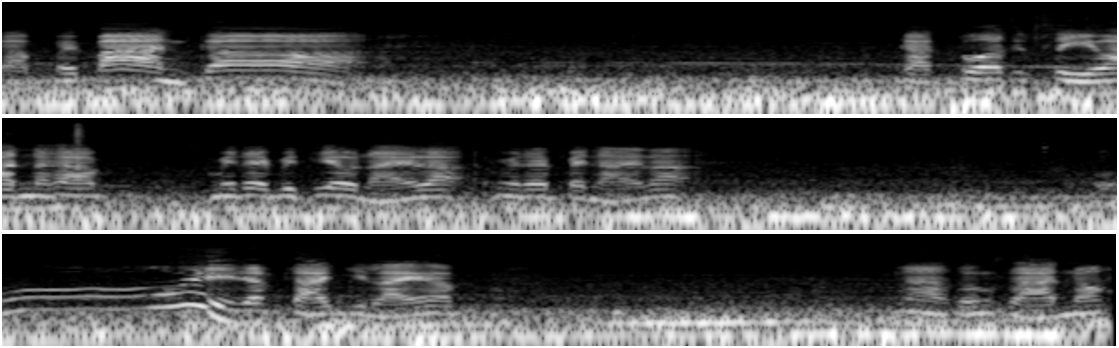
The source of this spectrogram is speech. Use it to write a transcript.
กลับไปบ้านก็กักตัว 14 วันนะครับ ไม่ได้ไปเที่ยวไหนละไม่ได้ไปไหนละโอ้ยน้ำตากี่ไหลครับ น่าสงสารเนาะ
